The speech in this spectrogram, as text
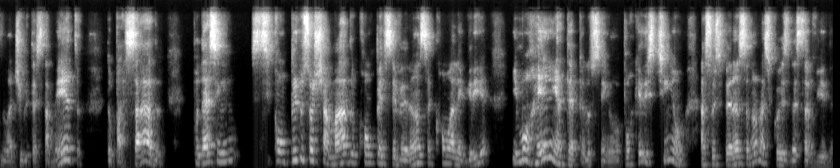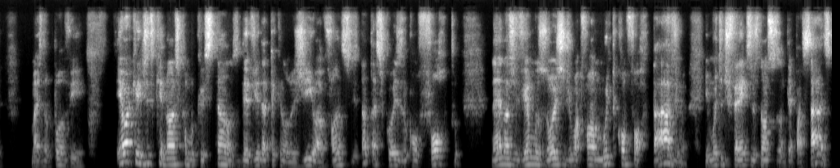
do Antigo Testamento, do passado, pudessem se cumprir o seu chamado com perseverança, com alegria e morrerem até pelo Senhor, porque eles tinham a sua esperança não nas coisas dessa vida, mas no porvir. Eu acredito que nós, como cristãos, devido à tecnologia, o avanço de tantas coisas, o conforto, né, nós vivemos hoje de uma forma muito confortável e muito diferente dos nossos antepassados,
